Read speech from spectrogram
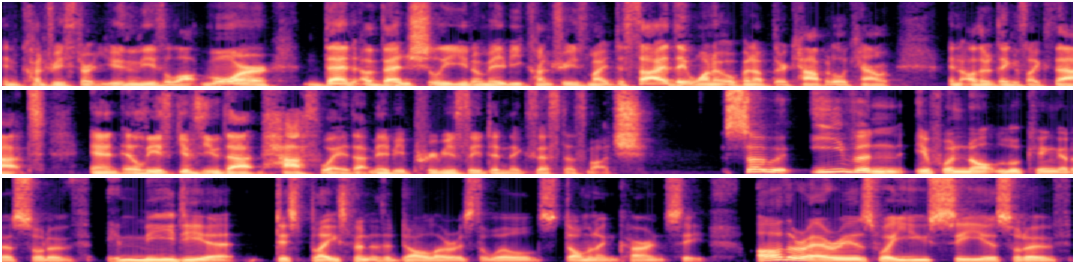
and countries start using these a lot more, then eventually, you know, maybe countries might decide they want to open up their capital account and other things like that. And at least gives you that pathway that maybe previously didn't exist as much. So, even if we're not looking at a sort of immediate displacement of the dollar as the world's dominant currency, are there areas where you see a sort of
